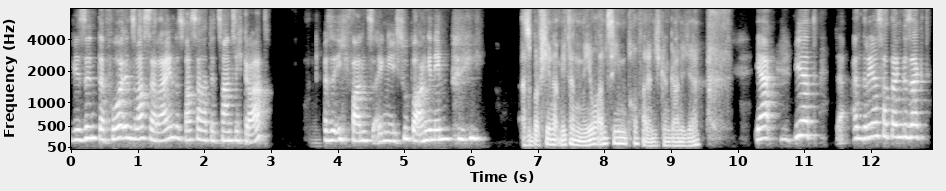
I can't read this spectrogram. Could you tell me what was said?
Wir sind davor ins Wasser rein. Das Wasser hatte 20 Grad. Also ich fand es eigentlich super angenehm. Also bei 400 Metern Neo anziehen braucht man eigentlich gar nicht, ja? Ja, wie hat, Andreas hat dann gesagt,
